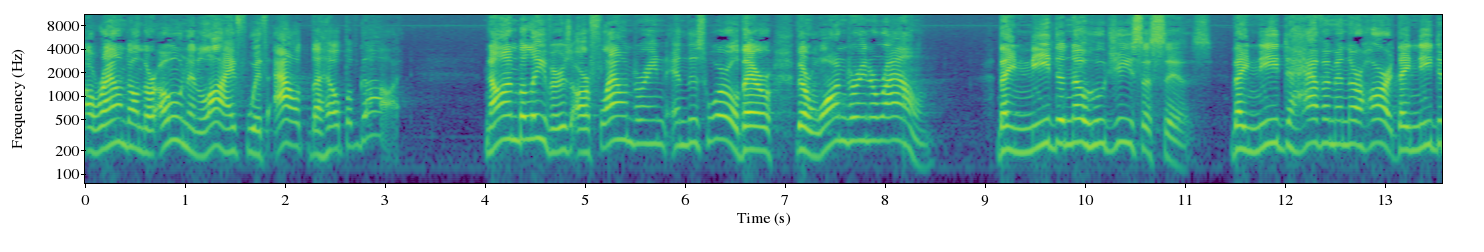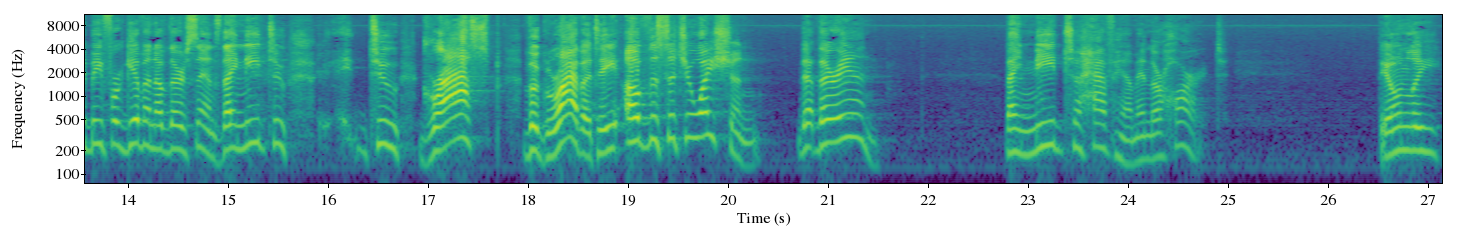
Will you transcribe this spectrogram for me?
around on their own in life without the help of God. Non believers are floundering in this world. They're, they're wandering around. They need to know who Jesus is. They need to have him in their heart. They need to be forgiven of their sins. They need to, to grasp the gravity of the situation that they're in. They need to have Him in their heart. The only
